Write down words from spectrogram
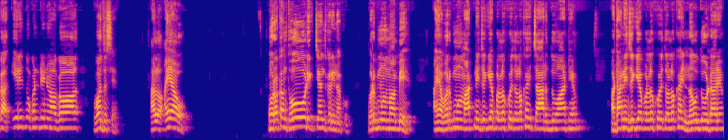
ઘાત, એ રીતનું કન્ટિન્યુ આગળ વધશે. હાલો, અહીંયા આવો. હું રકમ થોડીક ચેન્જ કરી નાખું. વર્ગમૂળમાં બે. અહીંયા વર્ગમૂળમાં આઠની જગ્યા પર હોય તો લખાય. ચાર, દુ, આઠ એમ. અઢારની જગ્યા પર હોય તો લખાય. નવ, દુ, અઢાર એમ.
